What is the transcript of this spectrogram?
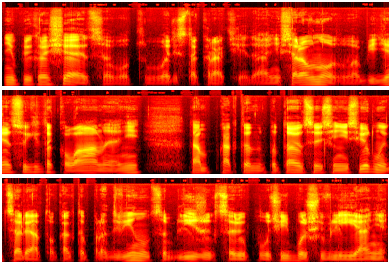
не прекращается вот в аристократии, да, они все равно объединяются какие-то кланы, они там как-то пытаются, если не свергнуть царя, то как-то продвинуться ближе к царю, получить больше влияния.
